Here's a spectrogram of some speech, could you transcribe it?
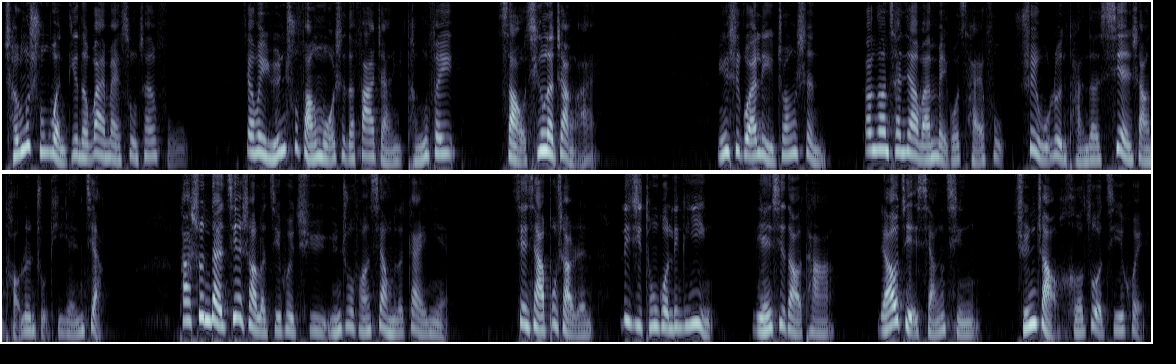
成熟稳定的外卖送餐服务，将为云厨房模式的发展与腾飞扫清了障碍。明石管理庄慎。刚刚参加完美国财富税务论坛的线上讨论主题演讲，他顺带介绍了机会区域云住房项目的概念。线下不少人立即通过 LinkedIn 联系到他，了解详情，寻找合作机会。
